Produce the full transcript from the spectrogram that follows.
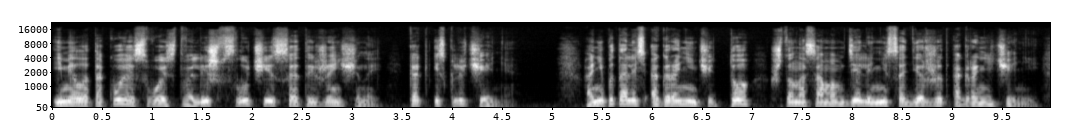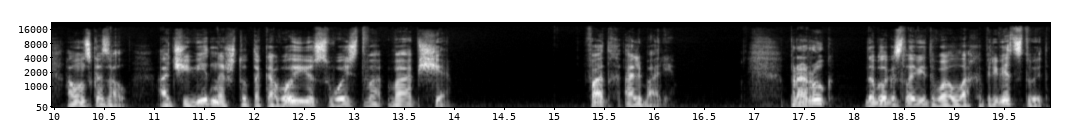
имела такое свойство лишь в случае с этой женщиной, как исключение – они пытались ограничить то, что на самом деле не содержит ограничений, а он сказал, очевидно, что таково ее свойство вообще. Фатх Аль-Бари. Пророк, да благословит его Аллах и приветствует,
